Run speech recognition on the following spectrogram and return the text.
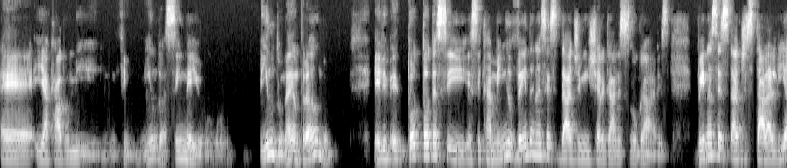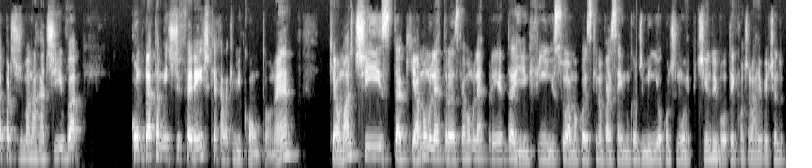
é, e acabo me, enfim, indo assim, meio indo, né, entrando, ele todo, todo esse, esse caminho vem da necessidade de me enxergar nesses lugares, vem da necessidade de estar ali a partir de uma narrativa completamente diferente que aquela que me contam, né? Que é uma artista, que é uma mulher trans, que é uma mulher preta, e enfim, isso é uma coisa que não vai sair nunca de mim, e eu continuo repetindo e vou ter que continuar repetindo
